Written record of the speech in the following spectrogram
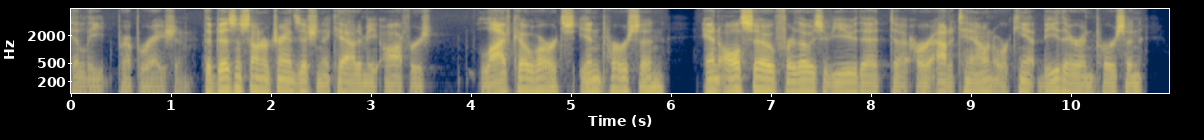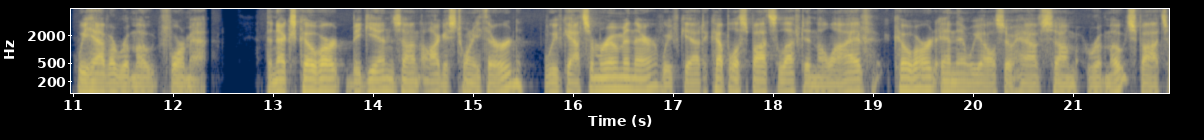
elite preparation. The Business Owner Transition Academy offers live cohorts in person, and also for those of you that uh, are out of town or can't be there in person, we have a remote format. The next cohort begins on August 23rd. We've got some room in there. We've got a couple of spots left in the live cohort, and then we also have some remote spots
